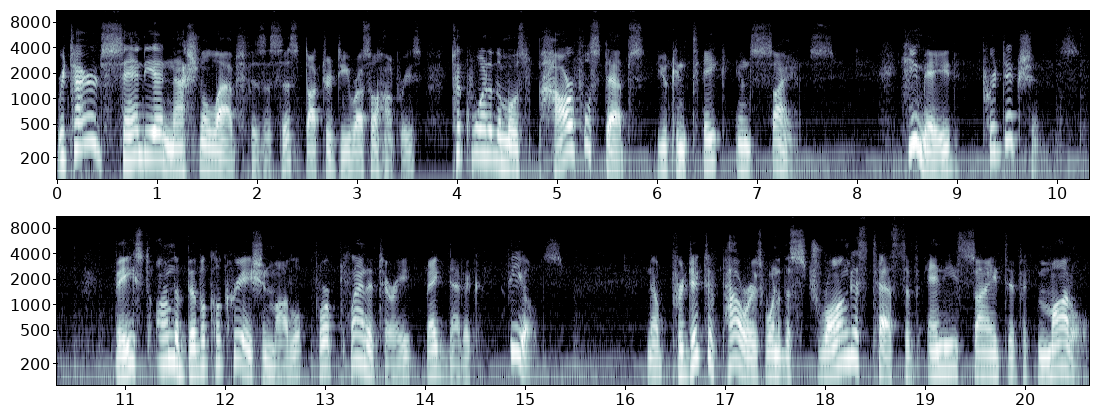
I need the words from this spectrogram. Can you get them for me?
Retired Sandia National Labs physicist Dr. D. Russell Humphreys took one of the most powerful steps you can take in science. He made predictions based on the biblical creation model for planetary magnetic fields. Now, predictive power is one of the strongest tests of any scientific model.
